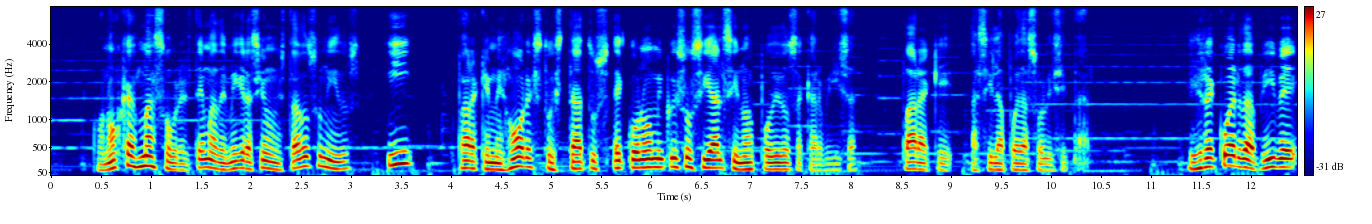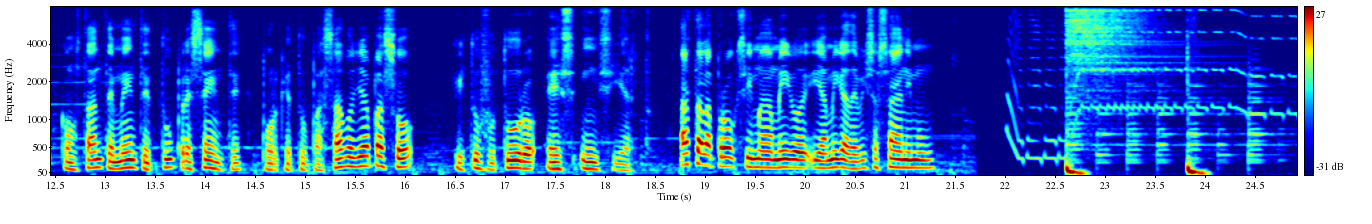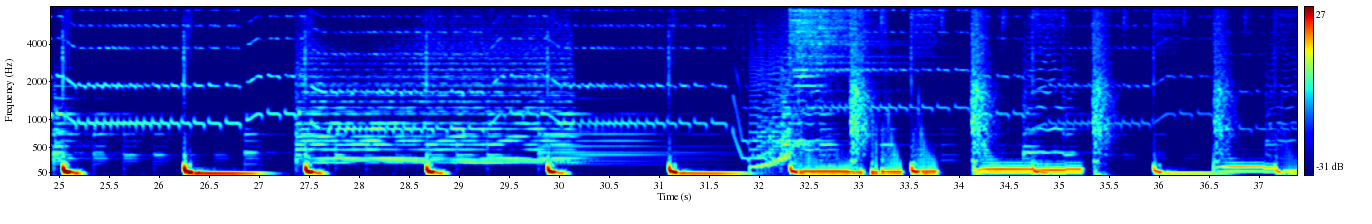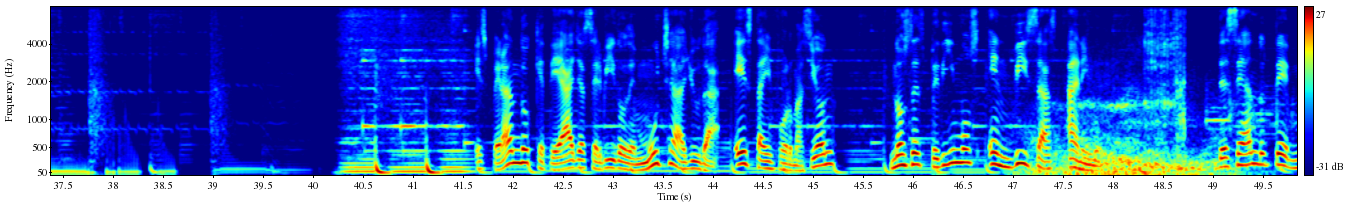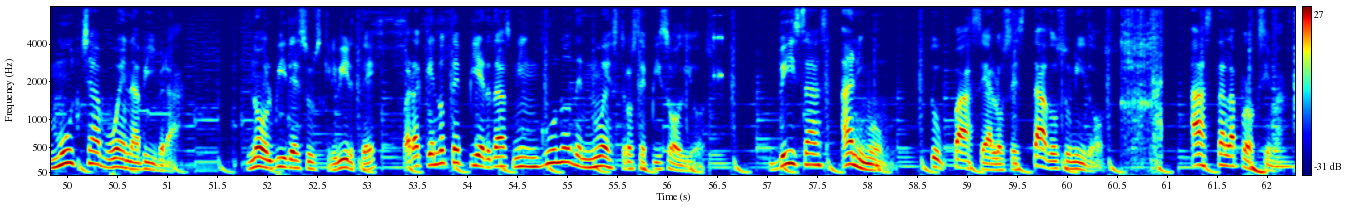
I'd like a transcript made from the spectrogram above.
conozcas más sobre el tema de migración en Estados Unidos y para que mejores tu estatus económico y social si no has podido sacar visa, para que así la puedas solicitar. Y recuerda, vive constantemente tu presente porque tu pasado ya pasó y tu futuro es incierto. Hasta la próxima, amigo y amiga de Visas Animum. Esperando que te haya servido de mucha ayuda esta información, nos despedimos en Visas Animum, deseándote mucha buena vibra. No olvides suscribirte para que no te pierdas ninguno de nuestros episodios. Visas Animum, tu pase a los Estados Unidos. Hasta la próxima.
